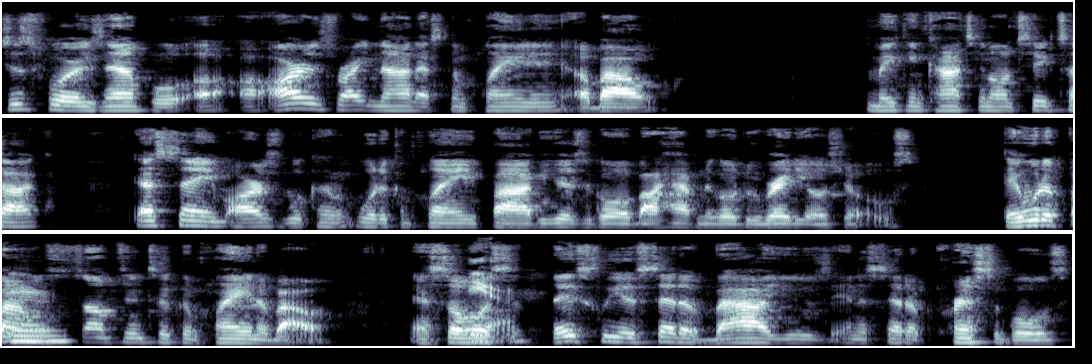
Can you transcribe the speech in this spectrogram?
just for example, a, a artist right now that's complaining about making content on TikTok, that same artist would com- would have complained five years ago about having to go do radio shows. They would have found Mm, something to complain about. And so it's basically a set of values and a set of principles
